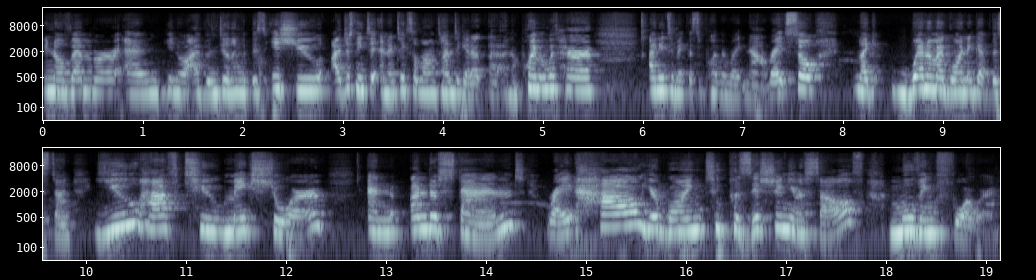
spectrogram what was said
in November, and you know, I've been dealing with this issue. I just need to, and it takes a long time to get a, an appointment with her. I need to make this appointment right now, right? So, like, when am I going to get this done? You have to make sure and understand, right, how you're going to position yourself moving forward.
